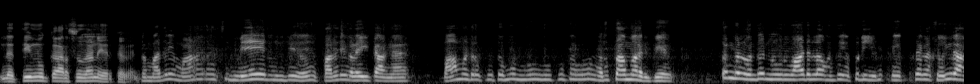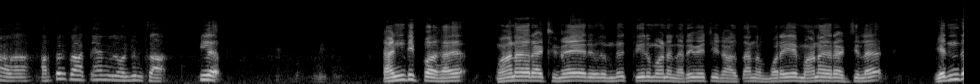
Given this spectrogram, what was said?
இந்த திமுக அரசு தான் ஏற்க வேண்டும். இந்த மதுரை மாநகராட்சி மேயர் வந்து பதவி விலகிட்டாங்க மாமன்ற கூட்டமும் மூணு கூட்டங்களும் நடத்தாம இருக்கு. திட்டங்கள் வந்து நூறு வார்டுல வந்து எப்படி இருக்கு? திட்டங்கள் சொல்லிடுறாங்களா? மக்களுக்கான தேவைகள் வந்துருச்சா? கண்டிப்பாக மாநகராட்சி மேயர் வந்து தீர்மானம் நிறைவேற்றினால்தான் முறையே மாநகராட்சியில எந்த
